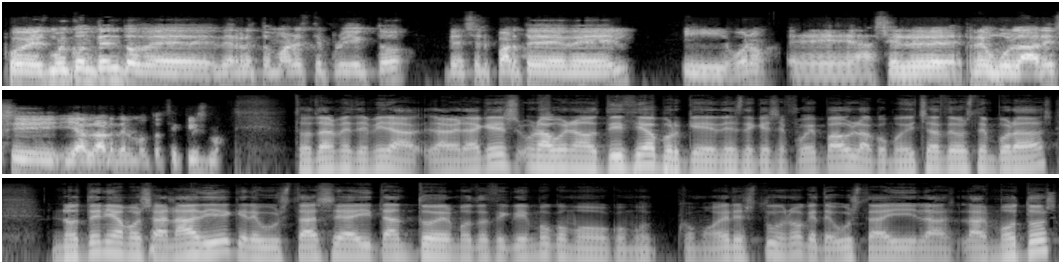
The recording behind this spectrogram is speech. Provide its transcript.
Pues muy contento de, retomar este proyecto, de ser parte de él y bueno, eh, a ser regulares y, hablar del motociclismo. Totalmente, mira, la verdad que es una buena noticia porque desde que se fue Paula, como he dicho hace dos temporadas, no teníamos a nadie que le gustase ahí tanto el motociclismo como, como, como eres tú, ¿no? Que te gusta ahí las, las motos.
